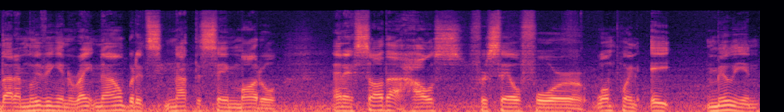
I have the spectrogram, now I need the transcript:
that I'm living in right now, but it's not the same model and I saw that house for sale for 1.8 million.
